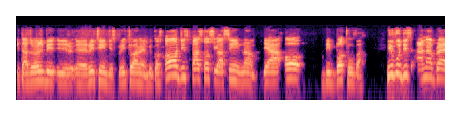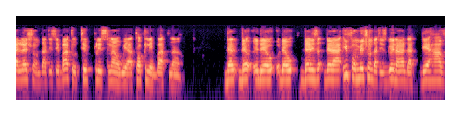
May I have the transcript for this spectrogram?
It has already been uh, written in the spiritual realm because all these pastors you are seeing now, they are all be bought over. Even this Anambra election that is about to take place now, we are talking about now there, there, there, there, there is there are information that is going on that they have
